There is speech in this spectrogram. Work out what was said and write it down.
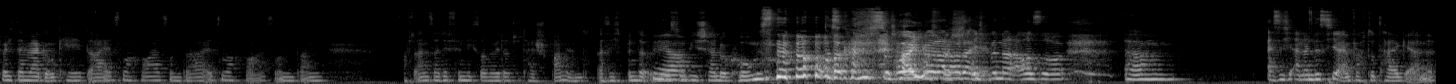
Wo ich dann merke, okay, da ist noch was und da ist noch was. Und dann auf der anderen Seite finde ich es aber wieder total spannend. Also ich bin da irgendwie Ja. so wie Sherlock Holmes. Das kann ich total ich mir dann, oder ich bin dann auch so, ähm, also ich analysiere einfach total gerne.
